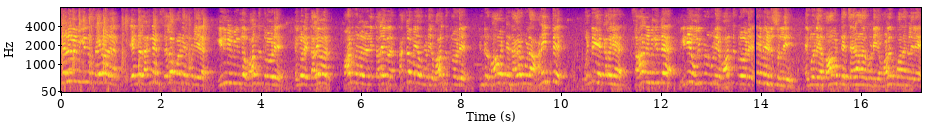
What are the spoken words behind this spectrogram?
செலவு மிகுந்த செயலாளர் எங்கள் அண்ணன் செல்லப்பாண்டியருடைய இனிமை மிகுந்த வாழ்த்துக்களோடு எங்களுடைய தலைவர் மாநில தலைவர் தங்கமே அவருடைய வாழ்த்துக்களோடு இன்று மாவட்ட நகர்ப்புற அனைத்து ஒன்றிய கழக சாதனை மிகுந்த இனிய உறுப்பினர்களுடைய வாழ்த்துக்களோடு என்று சொல்லி எங்களுடைய மாவட்ட செயலாளர்களுடைய மலர்பாதங்களிலே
